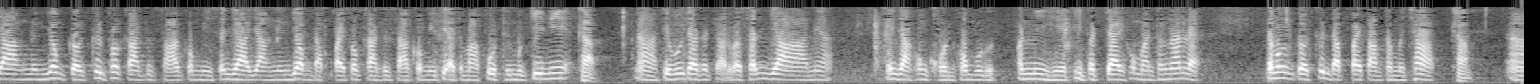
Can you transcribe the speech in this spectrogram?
อย่างหนึ่งย่อมเกิดขึ้นเพราะการศึกษาก็มีสัญญาอย่างหนึ่งย่อมดับไปเพราะการศึกษาก็มีที่อาตมาพูดถึงเมื่อกี้นี้ครับอ่าที่พระพุทธเจ้าตรัสว่าสัญญาเนี่ย สัญญาของคนของบุรุษ มันมีเหตุมีปัจจัยของมันทั้งนั้นแหละ แต่มันก็เกิดขึ้นดับไปตามธรรมชาติครับ อ่า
